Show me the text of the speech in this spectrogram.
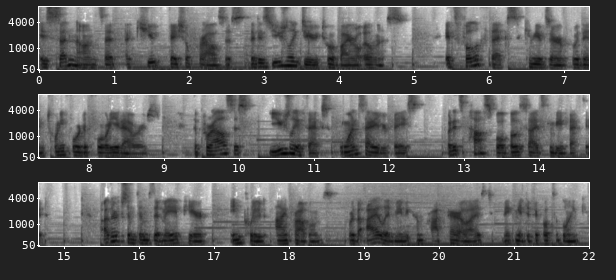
is sudden onset acute facial paralysis that is usually due to a viral illness. Its full effects can be observed within 24 to 48 hours. The paralysis usually affects one side of your face, but it's possible both sides can be affected. Other symptoms that may appear include eye problems, where the eyelid may become paralyzed, making it difficult to blink.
